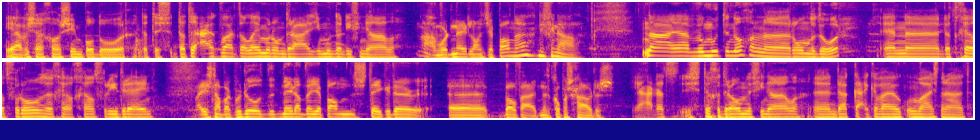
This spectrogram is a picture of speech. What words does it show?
ja, we zijn gewoon simpel door. Dat is, dat is eigenlijk waar het alleen maar om draait. Je moet naar die finale. Nou, wordt Nederland-Japan, hè, die finale? Nou ja, we moeten nog een ronde door. En dat geldt voor ons, dat geldt, geldt voor iedereen. Maar je snapt wat ik bedoel, Nederland en Japan steken er bovenuit met kop en schouders. Ja, dat is de gedroomde finale. En daar kijken wij ook onwijs naar uit.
